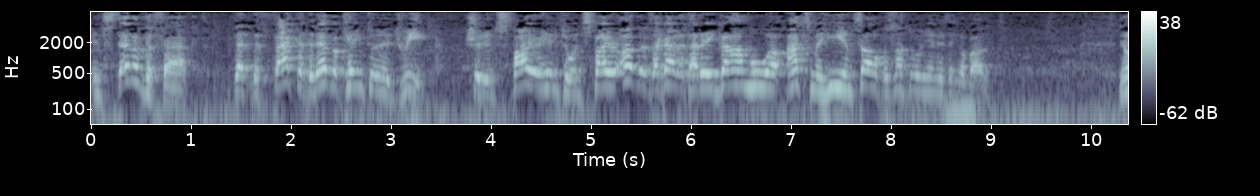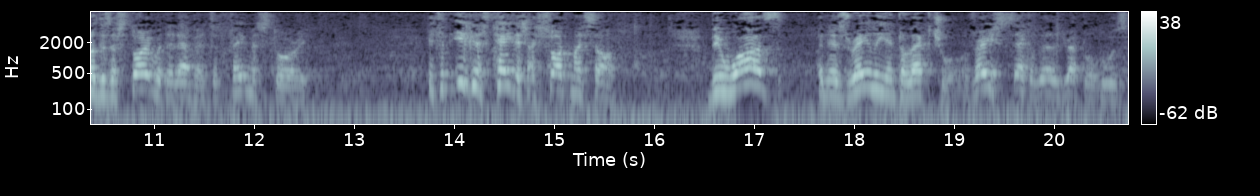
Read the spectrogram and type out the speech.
instead of the fact that the fact that it Rebbe came to in a dream should inspire him to inspire others. I got it. Haregam who atzma, he himself is not doing anything about it. You know, there's a story with the Rebbe. It's a famous story. It's an Igris Kaddish. I saw it myself. There was an Israeli intellectual, a very secular intellectual who was,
